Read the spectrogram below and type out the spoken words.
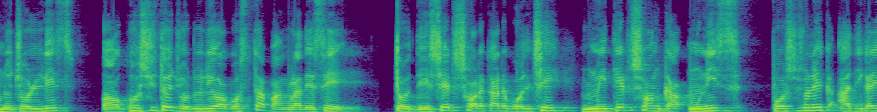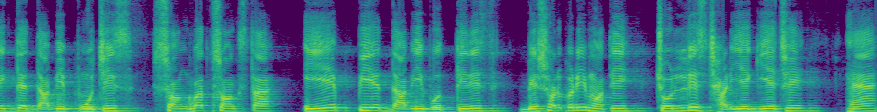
উনচল্লিশ, অঘোষিত জরুরি অবস্থা বাংলাদেশে। তো দেশের সরকার বলছে, মৃতের সংখ্যা উনিশ, প্রশাসনিক আধিকারিকদের দাবি পঁচিশ, সংবাদ সংস্থা এএফপি এর দাবি বত্রিশ বেসরকারি মতে চল্লিশ ছাড়িয়ে গিয়েছে। হ্যাঁ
